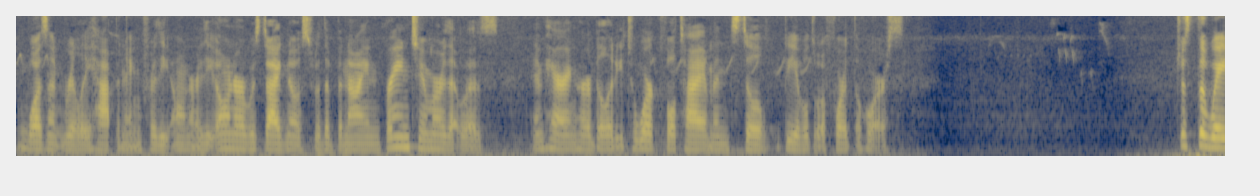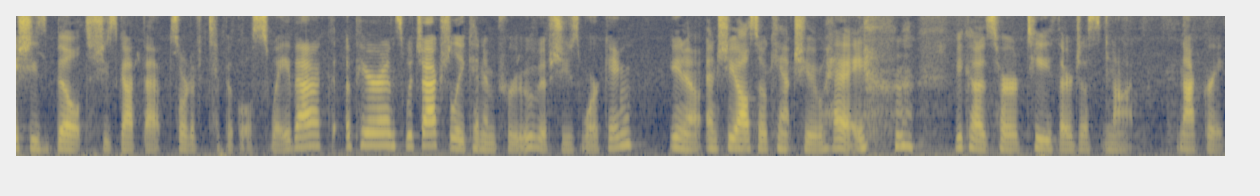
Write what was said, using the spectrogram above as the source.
wasn't really happening for the owner. The owner was diagnosed with a benign brain tumor that was impairing her ability to work full time and still be able to afford the horse just the way she's built, she's got that sort of typical swayback appearance, which actually can improve if she's working, you know, and she also can't chew hay because her teeth are just not not great.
